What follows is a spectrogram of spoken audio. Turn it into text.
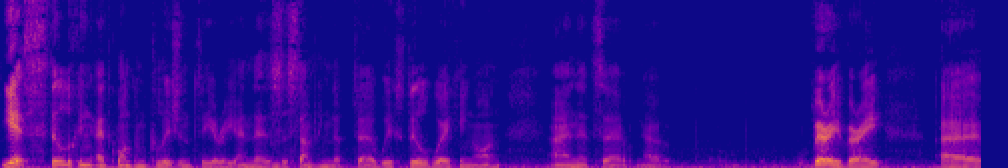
Yes, still looking at quantum collision theory, and this mm. is something that uh, we're still working on, and it's uh, you know, very, very. Uh,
